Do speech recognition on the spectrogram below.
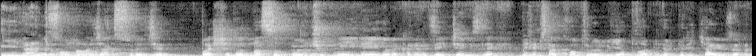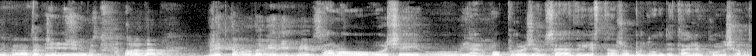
Bence oldu, sonlanacak oldu. sürecin başını nasıl ölçüp neyi neye göre kanalize edeceğimizle bilimsel kontrolü yapılabilir bir hikaye üzerine de beraber çalışıyoruz. Aradan reklamını da vereyim mevzu. Ama o, o şey o yani o projemiz hayata geçtikten sonra burada onu detaylı bir konuşalım.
